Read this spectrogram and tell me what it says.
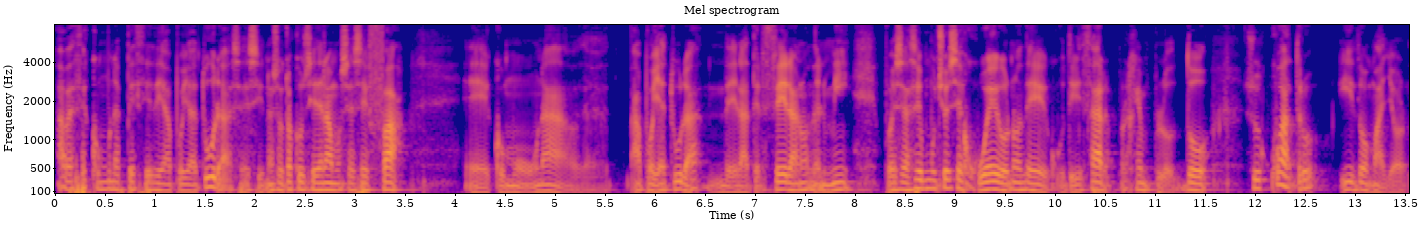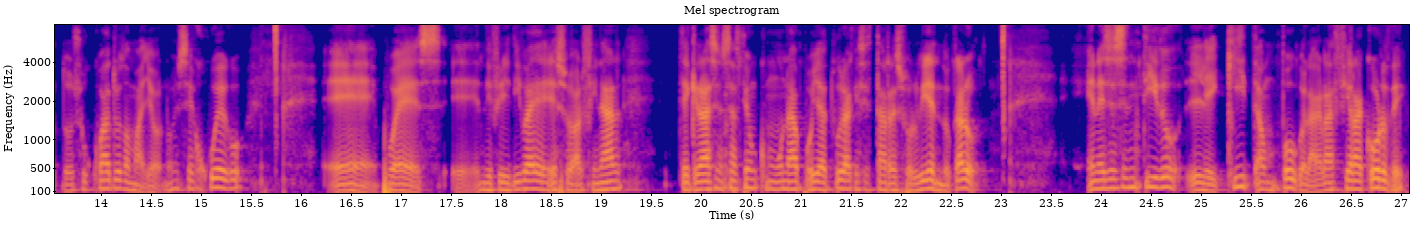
a veces como una especie de apoyatura. Si nosotros consideramos ese Fa eh, como una apoyatura de la tercera, ¿no? del Mi, pues se hace mucho ese juego ¿no? de utilizar, por ejemplo, Do sus 4 y Do mayor, Do sus 4, Do mayor, ¿no? Ese juego, pues en definitiva eso, al final te crea la sensación como una apoyatura que se está resolviendo. Claro, en ese sentido le quita un poco la gracia al acorde,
